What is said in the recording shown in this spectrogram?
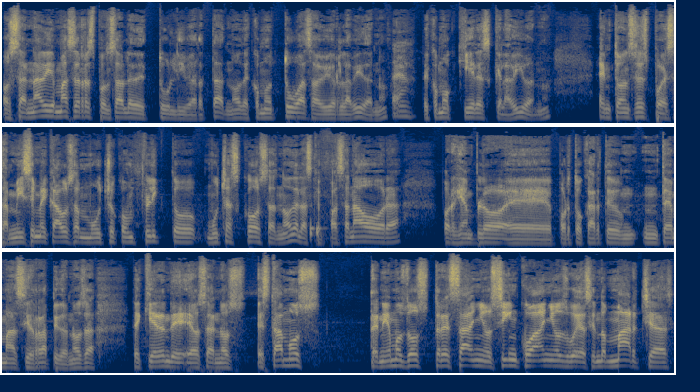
O sea, nadie más es responsable de tu libertad, ¿no? De cómo tú vas a vivir la vida, ¿no? Sí. De cómo quieres que la vivan, ¿no? Entonces, pues a mí sí me causa mucho conflicto, muchas cosas, ¿no? De las que pasan ahora. Por ejemplo, eh, por tocarte un, un tema así rápido, ¿no? O sea, te quieren de, o sea, nos estamos, teníamos dos, tres años, cinco años, güey, haciendo marchas.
